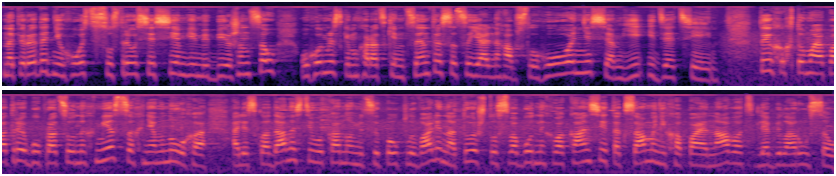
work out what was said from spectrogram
Напярэдадні госць сустрэўся з сем'ямі бежанцаў у гомельскім гарадскім цэнтры сацыяльнага абслугоўвання сям'і і дзяцей. Тых, хто мае патрэбу ў працоўных месцах нямнога, але складанасці ў эканоміцы паўплывалі на тое, што свабодных вакансій таксама не хапае нават для беларусаў.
